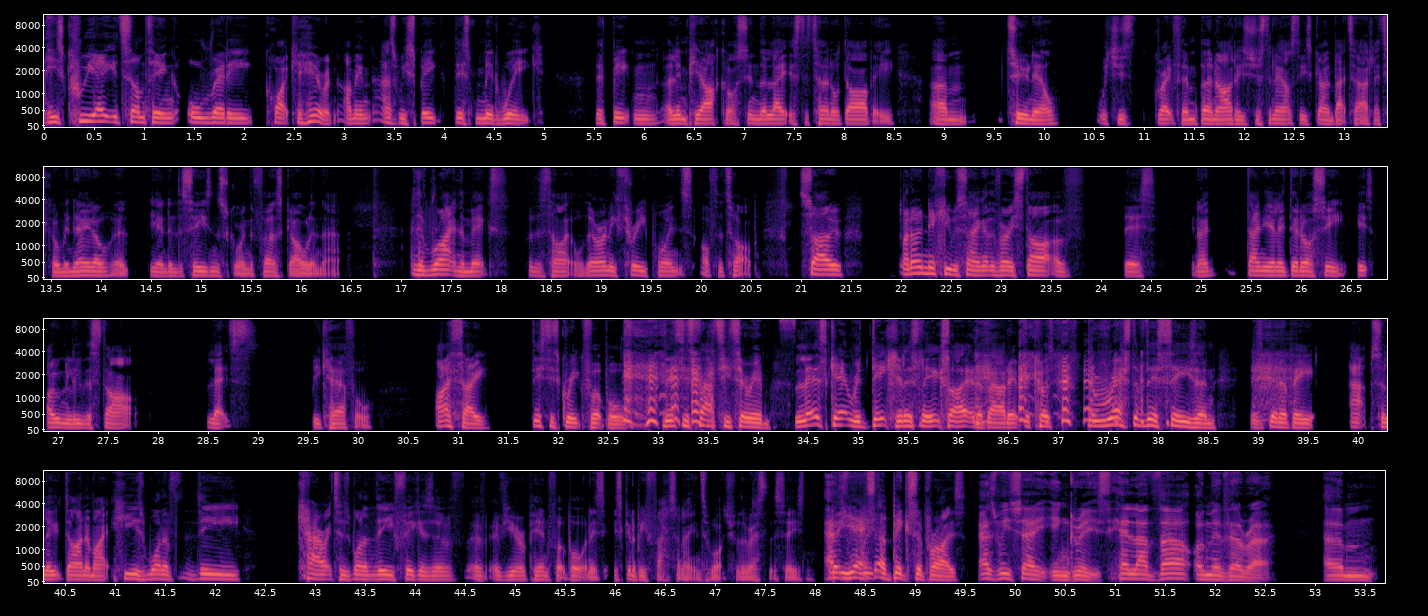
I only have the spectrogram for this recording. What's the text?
he's created something already quite coherent. I mean, as we speak, this midweek, they've beaten Olympiacos in the latest Eternal Derby um, 2 0, which is great for them. Bernardo's just announced he's going back to Atletico Mineiro at the end of the season, scoring the first goal in that. And they're right in the mix for the title. They're only three points off the top. So I know Nicky was saying at the very start of this, you know, Daniele De Rossi, it's only the start. Let's be careful. I say, this is Greek football. this is Fatih Terim. Let's get ridiculously excited about it because the rest of this season is going to be absolute dynamite. He is one of the characters, one of the figures of, of, of European football, and it's, it's going to be fascinating to watch for the rest of the season. As but yes, we- a big surprise. As we say in Greece, helada omevera. Um,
